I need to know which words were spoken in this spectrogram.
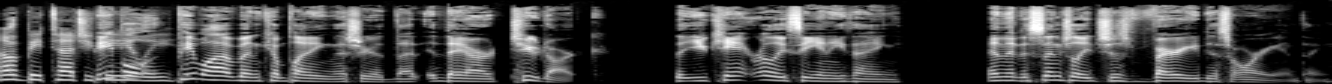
going to be touchy people people have been complaining this year that they are too dark, that you can't really see anything, and that essentially it's just very disorienting.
